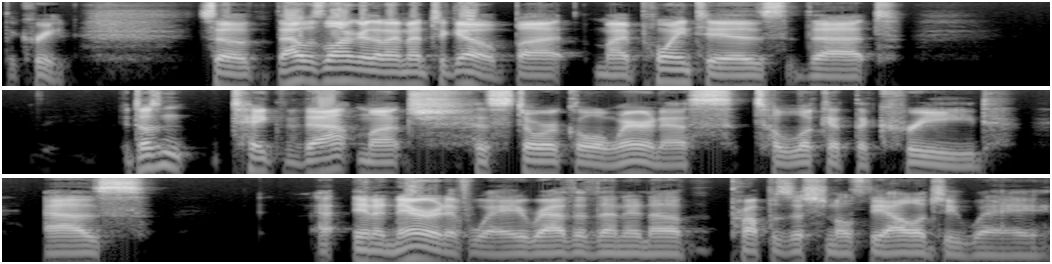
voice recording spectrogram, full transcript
the creed. So that was longer than i meant to go but my point is that it doesn't take that much historical awareness to look at the creed as uh, in a narrative way rather than in a propositional theology way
